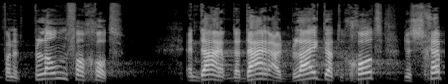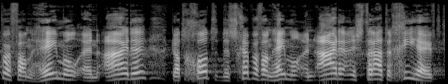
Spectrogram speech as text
van het plan van God. En daar, daaruit blijkt dat God, de schepper van hemel en aarde, dat God, de schepper van hemel en aarde, een strategie heeft.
